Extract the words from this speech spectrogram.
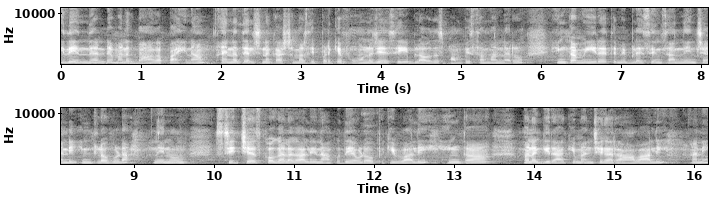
ఇది ఏంటంటే మనది బాగా పైన. అయినా తెలిసిన కస్టమర్స్ ఇప్పటికే ఫోన్లు చేసి బ్లౌజెస్ పంపిస్తామన్నారు. ఇంకా మీరైతే మీ బ్లెస్సింగ్స్ అందించండి. ఇంట్లో కూడా నేను స్టిచ్ చేసుకోగలగాలి నాకు దేవుడు ఓపిక ఇవ్వాలి ఇంకా మన గిరాకీ మంచిగా రావాలి అని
